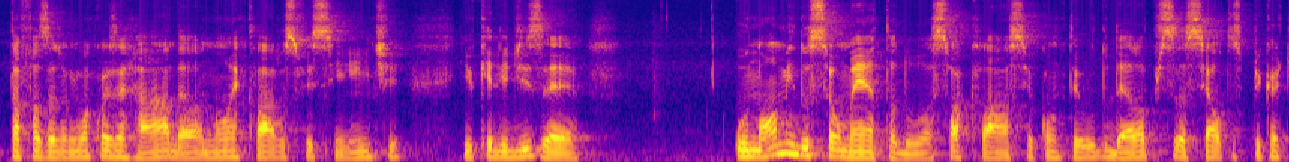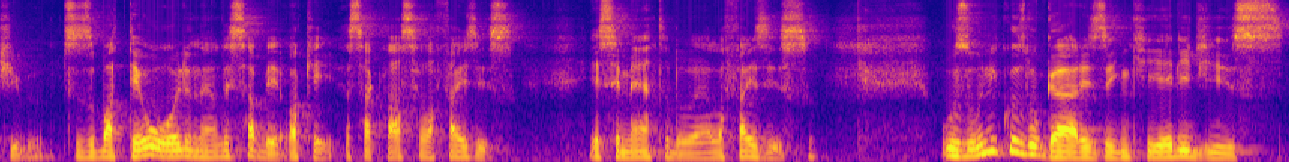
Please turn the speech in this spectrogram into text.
está fazendo alguma coisa errada, ela não é clara o suficiente. E o que ele diz é: o nome do seu método, a sua classe, o conteúdo dela precisa ser autoexplicativo. Preciso bater o olho nela e saber, ok, essa classe ela faz isso. Esse método ela faz isso. Os únicos lugares em que ele diz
